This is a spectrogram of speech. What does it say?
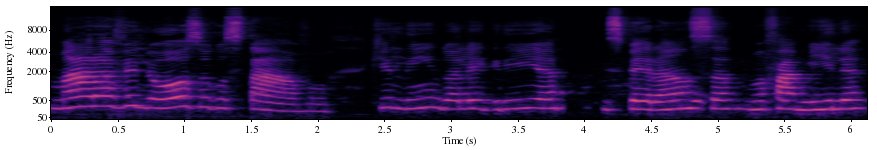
Maravilhoso, Gustavo. Que lindo, alegria, esperança, uma família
